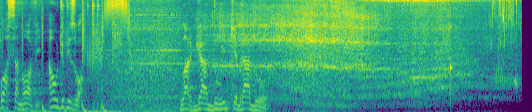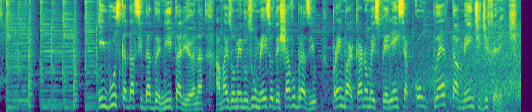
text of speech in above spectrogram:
Bossa 9 Audiovisual. Largado e quebrado. Em busca da cidadania italiana, há mais ou menos um mês eu deixava o Brasil para embarcar numa experiência completamente diferente.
